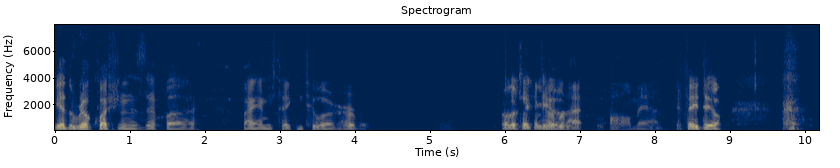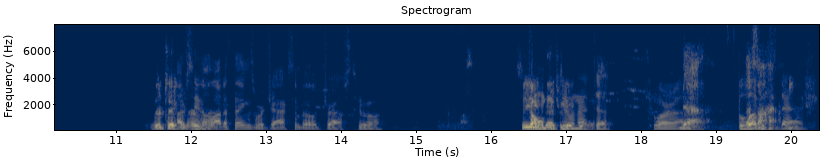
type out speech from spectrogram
Yeah, the real question is if uh, Miami's taking Tua or Herbert. Oh, they're taking Dude, Herbert. I, oh man, if they do, they're taking. I've seen a lot of things where Jacksonville drafts Tua. See, don't be doing ridiculous. that to to our uh, Yeah, beloved not happening. stash.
